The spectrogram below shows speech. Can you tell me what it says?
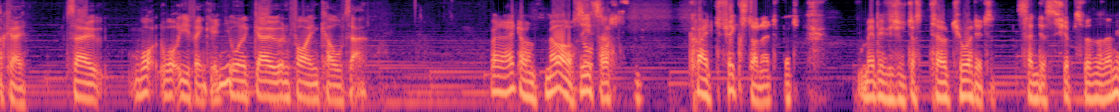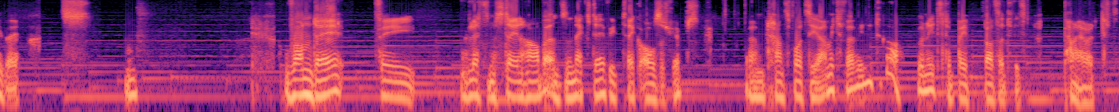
Okay, so what what are you thinking? You want to go and find Koltar? Well, I don't know. These Sultan. was quite fixed on it, but maybe we should just tell Jordy to send his ships with us anyway. Hmm. One day, we let them stay in harbour, and the next day we take all the ships and transport the army to where we need to go. Who needs to be bothered with pirate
